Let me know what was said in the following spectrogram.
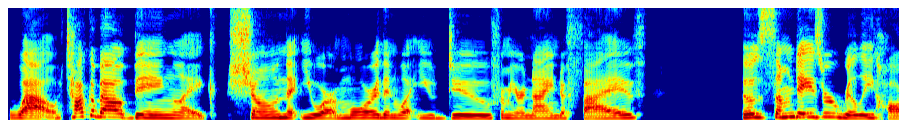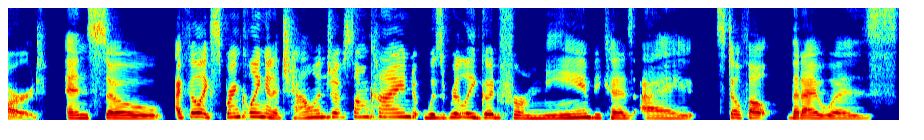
wow, talk about being like shown that you are more than what you do from your nine to five. Those some days were really hard. And so I feel like sprinkling in a challenge of some kind was really good for me because I still felt that I was,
